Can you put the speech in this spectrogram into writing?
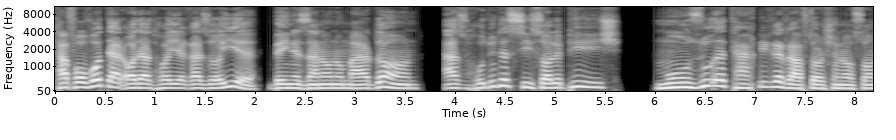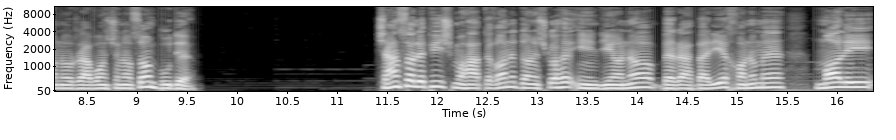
تفاوت در عادتهای غذایی بین زنان و مردان از حدود سی سال پیش موضوع تحقیق رفتارشناسان و روانشناسان بوده. چند سال پیش محققان دانشگاه ایندیانا به رهبری خانم مالی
